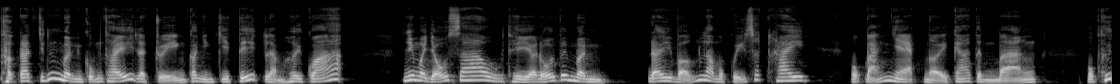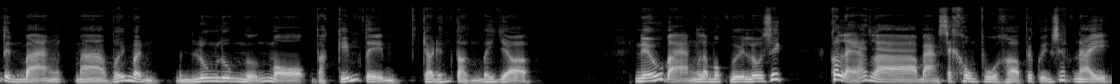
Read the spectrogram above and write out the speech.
Thật ra chính mình cũng thấy là truyện có những chi tiết làm hơi quá. Nhưng mà dẫu sao thì à, đối với mình, đây vẫn là một quyển sách hay, một bản nhạc ngợi ca tình bạn, một thứ tình bạn mà với mình, mình luôn luôn ngưỡng mộ và kiếm tìm cho đến tận bây giờ. Nếu bạn là một người logic, có lẽ là bạn sẽ không phù hợp với quyển sách này.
